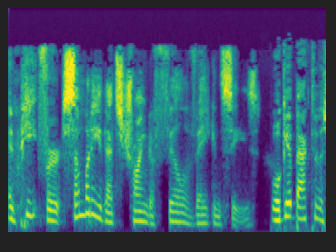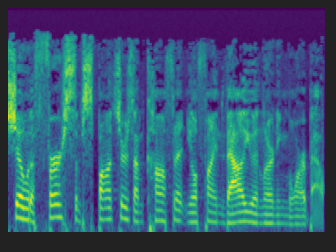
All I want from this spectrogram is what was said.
And Pete, for somebody that's trying to fill vacancies, we'll get back to the show. But first, some sponsors I'm confident you'll find value in learning more about.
